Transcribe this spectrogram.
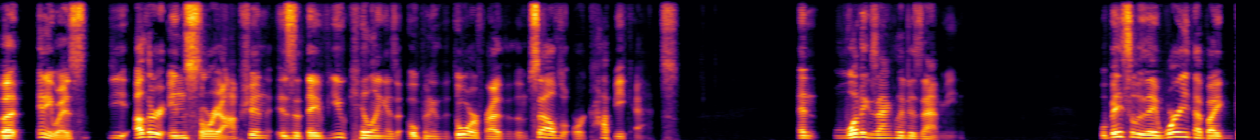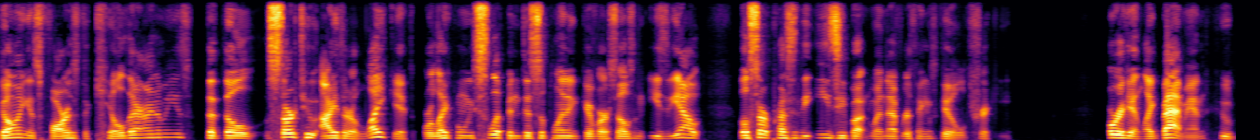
But anyways, the other in-story option is that they view killing as opening the door for either themselves or copycats. And what exactly does that mean? Well, basically, they worry that by going as far as to kill their enemies, that they'll start to either like it, or like when we slip in discipline and give ourselves an easy out, they'll start pressing the easy button whenever things get a little tricky. Or again, like Batman, who,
